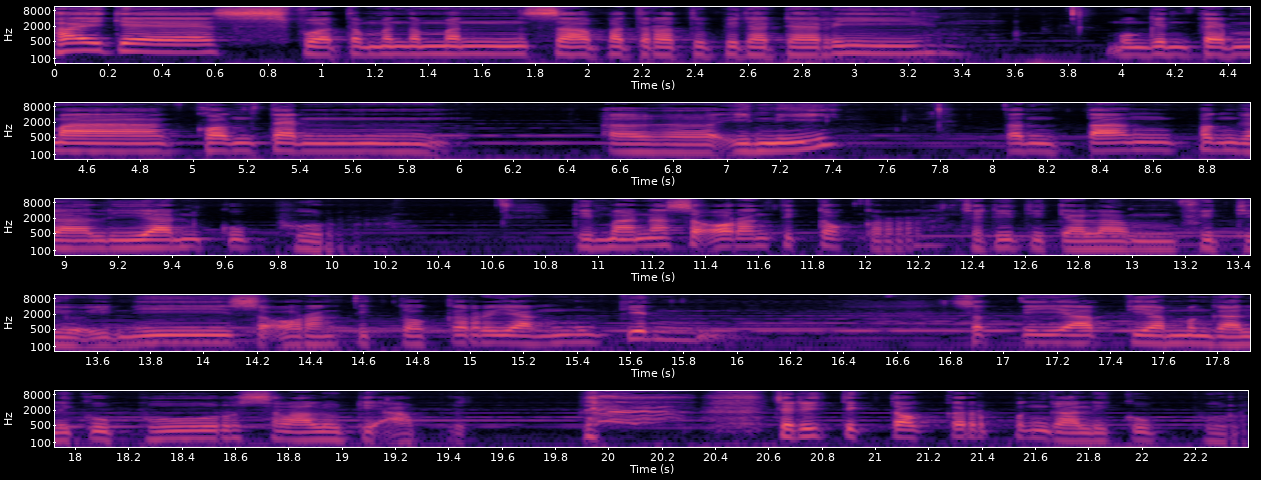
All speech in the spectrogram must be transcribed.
Hai guys, buat teman-teman sahabat Ratu Bidadari, mungkin tema konten uh, ini tentang penggalian kubur. Di mana seorang tiktoker, jadi di dalam video ini seorang tiktoker yang mungkin setiap dia menggali kubur selalu diupload. jadi tiktoker penggali kubur.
